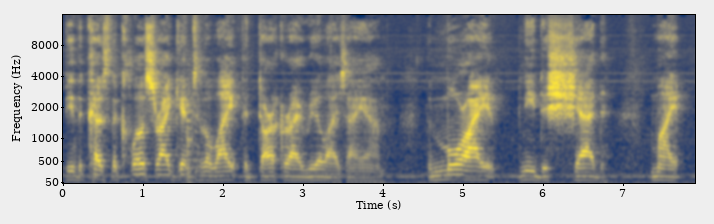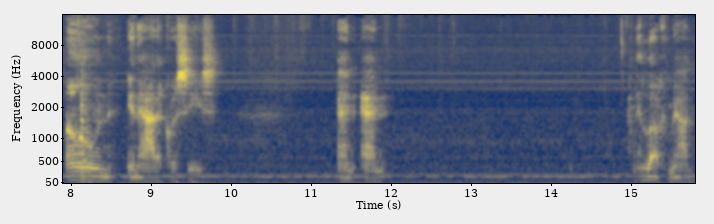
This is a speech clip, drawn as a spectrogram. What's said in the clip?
Because the closer I get to the light, the darker I realize I am. The more I need to shed my own inadequacies. And and and look, man,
